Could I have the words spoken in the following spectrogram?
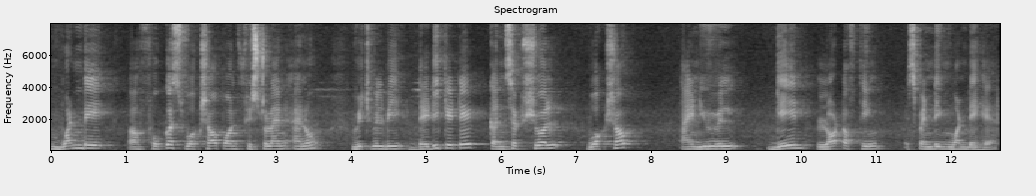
one day a focused workshop on fistula in ano which will be dedicated conceptual workshop and you will gain lot of thing spending one day here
